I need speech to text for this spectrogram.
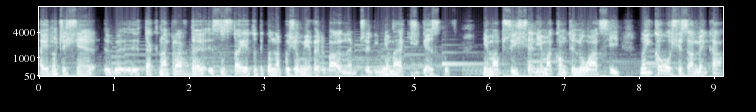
a jednocześnie y, tak naprawdę zostaje to tylko na poziomie werbalnym, czyli nie ma jakichś gestów, nie ma przyjścia, nie ma kontynuacji, no i koło się zamyka.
